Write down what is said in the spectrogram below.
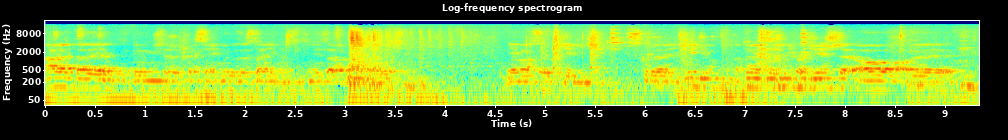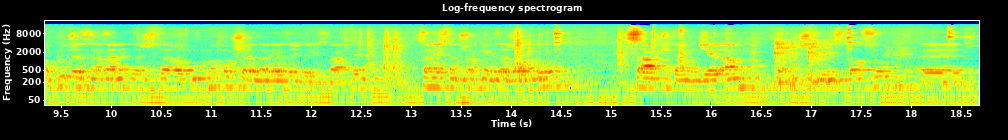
Ale to jak gdyby myślę, że kwestia niedługo zostanie konstytucyjnie załatwiona. Nie ma co dzielić niedźwiedziu. Natomiast jeżeli chodzi jeszcze o, e, o budżet związany też, to no, muszę nawiązać do Izbaty. Sam jestem członkiem zarządu. Sam się tam udzielam w przeciwny sposób. E,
